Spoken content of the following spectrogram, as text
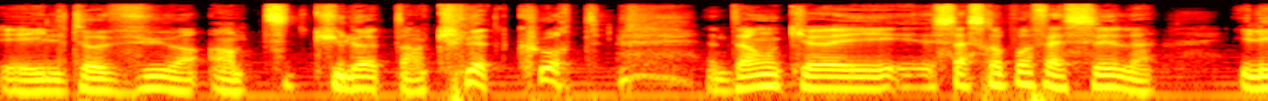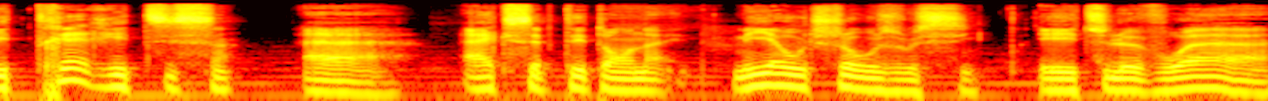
Et il t'a vu en, petite culotte, en culotte courte. Donc, euh, ça sera pas facile. Il est très réticent à, à accepter ton aide. Mais il y a autre chose aussi. Et tu le vois euh,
